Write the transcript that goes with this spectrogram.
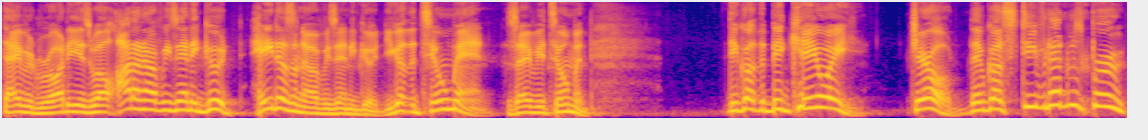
David Roddy as well. I don't know if he's any good. He doesn't know if he's any good. You got the Tillman, Xavier Tillman. You've got the big Kiwi, Gerald. They've got Steven Adams, Brew.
